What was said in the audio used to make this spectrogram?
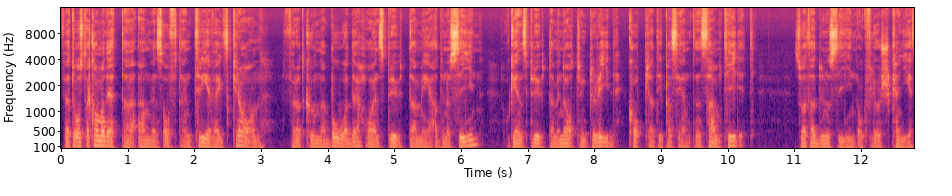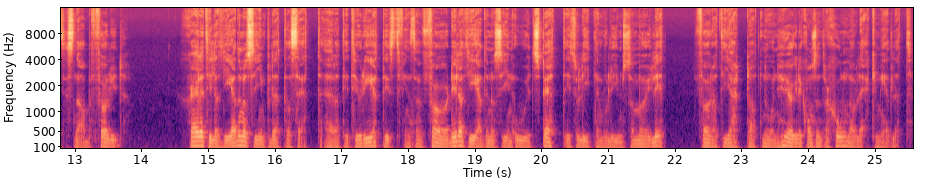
För att åstadkomma detta används ofta en trevägskran för att kunna både ha en spruta med adenosin och en spruta med natriumklorid kopplad till patienten samtidigt så att adenosin och flush kan ges i snabb följd. Skälet till att ge adenosin på detta sätt är att det teoretiskt finns en fördel att ge adenosin outspätt i så liten volym som möjligt för att i hjärtat nå en högre koncentration av läkemedlet.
